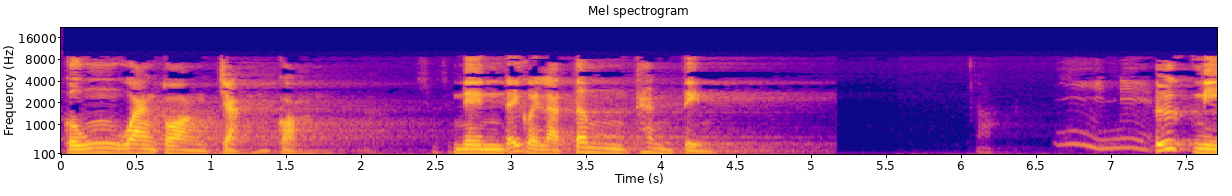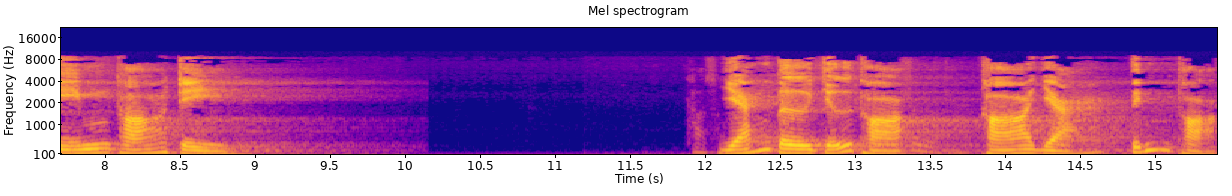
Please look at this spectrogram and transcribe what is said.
Cũng hoàn toàn chẳng còn. Nên đấy gọi là tâm thanh tịnh. Ước niệm thọ trì. Giảng từ chữ thọ Thọ giả tính thọ.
